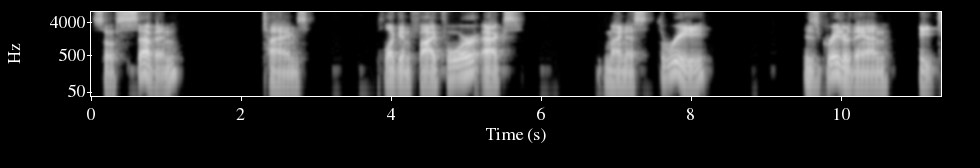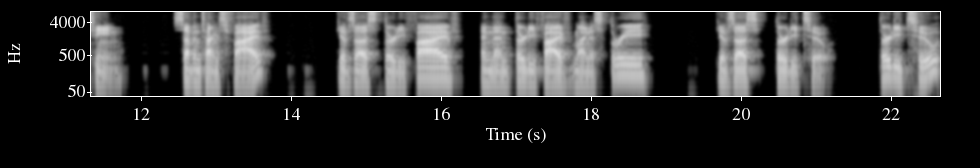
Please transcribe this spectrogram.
So 7 times plug in 5 for x minus 3 is greater than 18. 7 times 5 gives us 35, and then 35 minus 3 gives us 32. 32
